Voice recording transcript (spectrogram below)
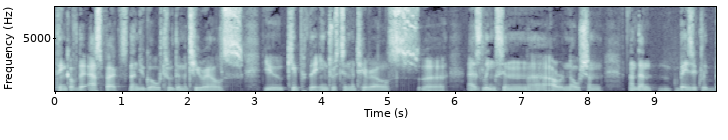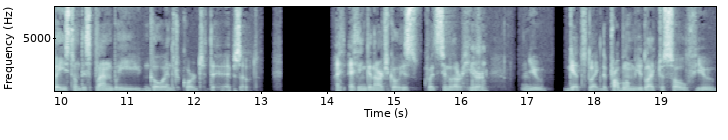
think of the aspects, then you go through the materials. You keep the interesting materials uh, as links in uh, our Notion, and then basically based on this plan, we go and record the episode. I, I think an article is quite similar here. You get like the problem you'd like to solve you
